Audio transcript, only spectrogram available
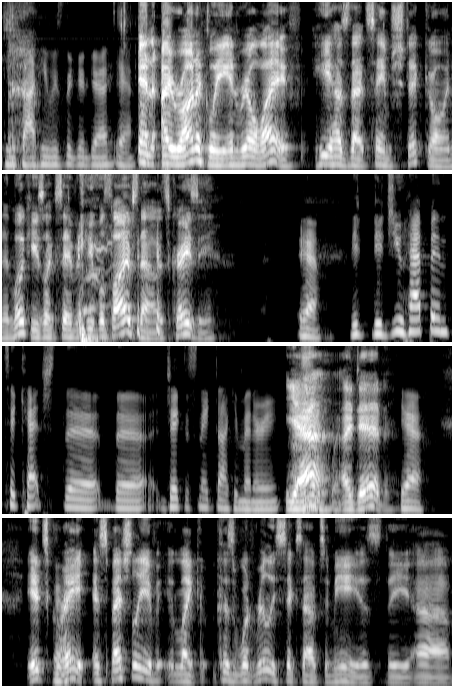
he thought he was the good guy yeah And ironically, in real life, he has that same shtick going. And look, he's like saving people's lives now. It's crazy. yeah did, did you happen to catch the the Jake the Snake documentary Yeah? I did. yeah It's Yeah. great, especially if like because what really sticks out to me is the um,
